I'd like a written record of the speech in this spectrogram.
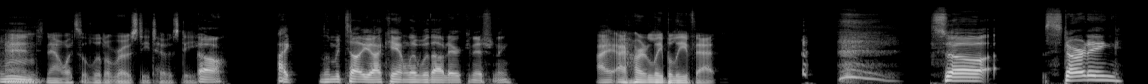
Mm. and now it's a little roasty toasty. Oh, I let me tell you, I can't live without air conditioning. I, I heartily believe that. So, starting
